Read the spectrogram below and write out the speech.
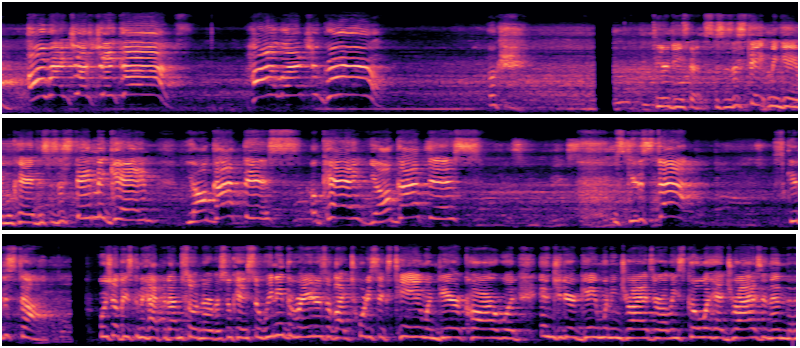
All right, Josh Jacobs! Holla at your girl! Okay. Dear defense, this is a statement game, okay? This is a statement game. Y'all got this, okay? Y'all got this. Let's get a stop. Let's get a stop. Which y'all think's gonna happen? I'm so nervous. Okay, so we need the Raiders of like 2016 when Derek Carr would engineer game-winning drives or at least go-ahead drives, and then the,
